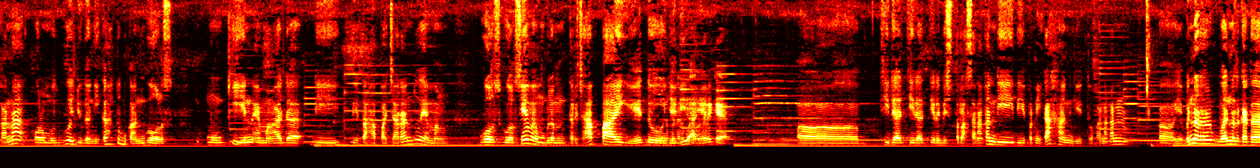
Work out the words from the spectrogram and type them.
karena kalau menurut gue juga nikah tuh bukan goals. Mungkin emang ada di di tahap pacaran tuh emang goals goalsnya memang belum tercapai gitu. Iya, jadi benar-benar. akhirnya kayak eh, tidak tidak tidak bisa terlaksanakan di di pernikahan gitu. Karena kan eh, ya bener bener kata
